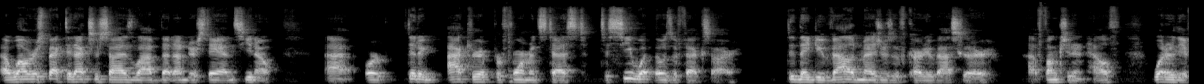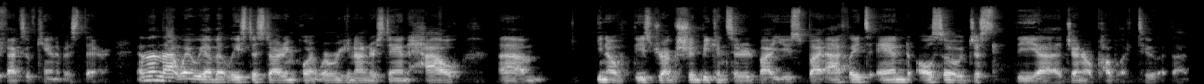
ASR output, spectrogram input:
a well-respected exercise lab that understands, you know, uh, or did an accurate performance test to see what those effects are. Did they do valid measures of cardiovascular uh, function and health? What are the effects of cannabis there? And then that way we have at least a starting point where we can understand how um, you know these drugs should be considered by use by athletes and also just the uh, general public too at that.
